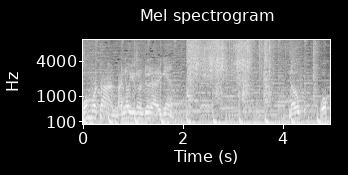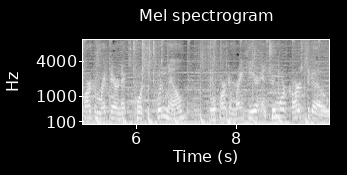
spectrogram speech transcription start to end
One more time. I know you're gonna do that again. Nope. We'll park him right there next towards the twin mill. We'll park him right here and two more cars to go.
